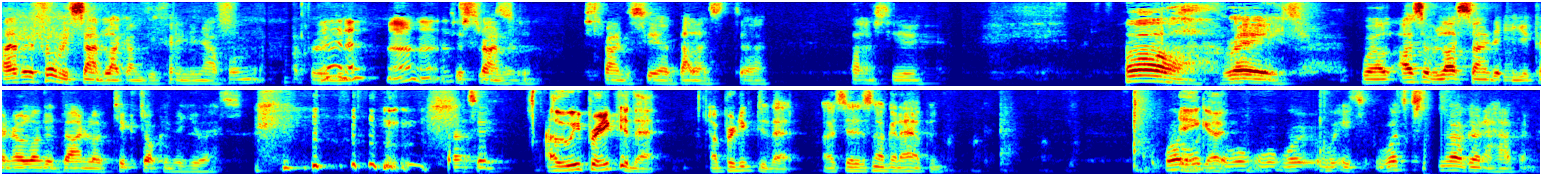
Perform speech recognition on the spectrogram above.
I, I probably sound like I'm defending Apple. Not really. No, no, no, no. just trying to just trying to see a balanced uh, balanced view. Oh, great. Well, as of last Sunday, you can no longer download TikTok in the US. That's it. Oh, we predicted that. I predicted that. I said it's not going to happen. What, There you what- go. what- what- what- what's not going to happen?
